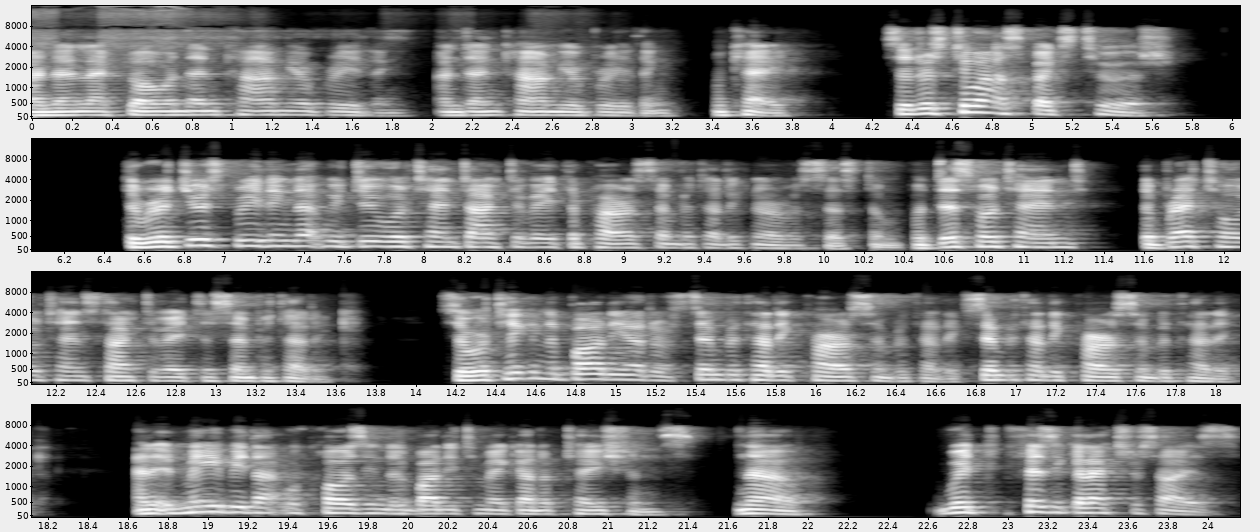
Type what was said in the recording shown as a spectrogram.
And then let go and then calm your breathing and then calm your breathing. Okay. So there's two aspects to it. The reduced breathing that we do will tend to activate the parasympathetic nervous system, but this will tend, the breath hold tends to activate the sympathetic. So we're taking the body out of sympathetic, parasympathetic, sympathetic, parasympathetic. And it may be that we're causing the body to make adaptations. Now, with physical exercise,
